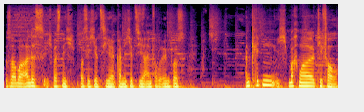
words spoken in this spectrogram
das ist aber alles, ich weiß nicht, was ich jetzt hier, kann ich jetzt hier einfach irgendwas anklicken. Ich mach mal TV.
